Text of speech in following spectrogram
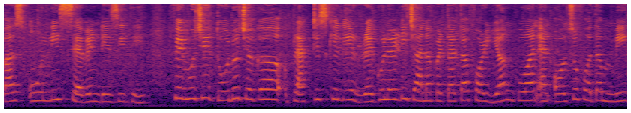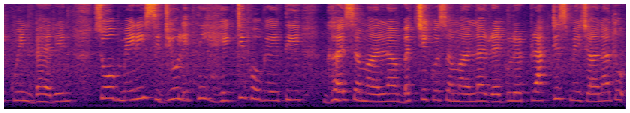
पास ओनली सेवन डेज़ ही थे। फिर मुझे दोनों जगह प्रैक्टिस के लिए रेगुलरली जाना पड़ता था for young one and also for the May queen Bahrain. So मेरी शेड्यूल इतनी हेक्टिक हो गई थी, घर संभालना, बच्चे को संभालना रेगुलर प्रैक्टिस में जाना तो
